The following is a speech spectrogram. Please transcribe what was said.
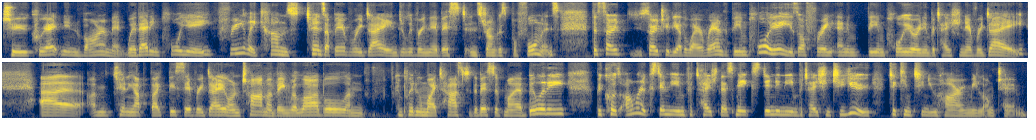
to create an environment where that employee freely comes, turns up every day and delivering their best and strongest performance, the so so too the other way around that the employee is offering and the employer an invitation every day. Uh, I'm turning up like this every day on time. I'm being reliable. I'm completing my task to the best of my ability because I want to extend the invitation. That's me extending the invitation to you to continue hiring me long term.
